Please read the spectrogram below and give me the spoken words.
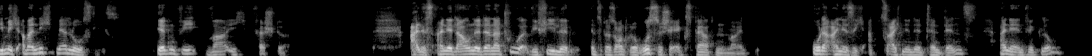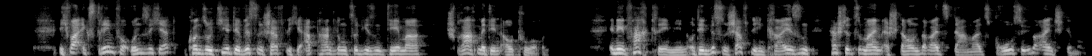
die mich aber nicht mehr losließ. Irgendwie war ich verstört. Alles eine Laune der Natur, wie viele, insbesondere russische Experten meinten. Oder eine sich abzeichnende Tendenz, eine Entwicklung? Ich war extrem verunsichert, konsultierte wissenschaftliche Abhandlungen zu diesem Thema, sprach mit den Autoren. In den Fachgremien und den wissenschaftlichen Kreisen herrschte zu meinem Erstaunen bereits damals große Übereinstimmung.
